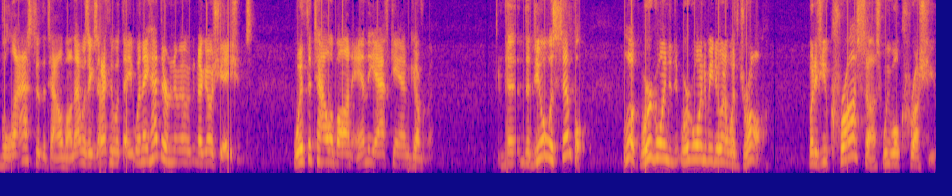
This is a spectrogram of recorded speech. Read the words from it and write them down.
blasted the Taliban. That was exactly what they when they had their negotiations with the Taliban and the Afghan government. The the deal was simple. Look, we're going to we're going to be doing a withdrawal, but if you cross us, we will crush you.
